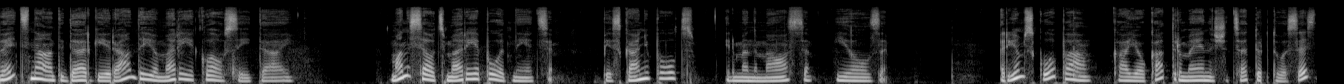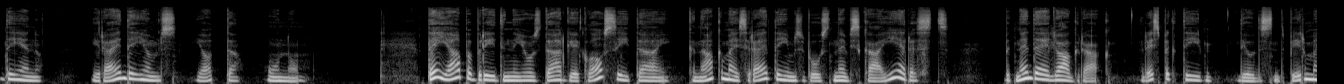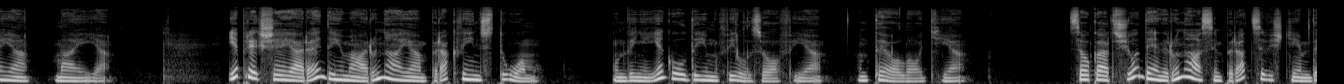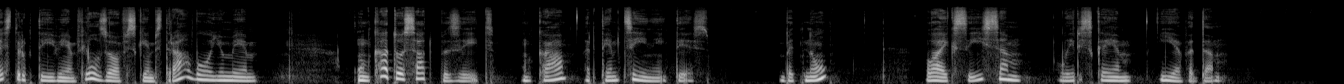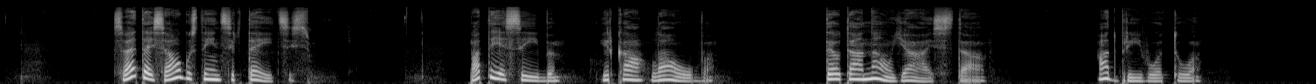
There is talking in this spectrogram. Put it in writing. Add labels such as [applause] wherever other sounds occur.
Sveicināti, dārgie radio Marija klausītāji! Mani sauc Marija Potniece. Pie skaņu pults ir mana māsa Ilze. Ar jums kopā, kā jau katru mēneša ceturto sestdienu, ir raidījums Jota Unum. Te jāpabrīdina jūs, dārgie klausītāji, ka nākamais raidījums būs nevis kā ierasts, bet nedēļu agrāk, respektīvi 21. maijā. Iepriekšējā raidījumā runājām par Akvīnas Tomu un viņa ieguldījumu filozofijā un teoloģijā. Savukārt šodien runāsim par atsevišķiem destruktīviem filozofiskiem strāvojumiem un kā tos atpazīt un kā ar tiem cīnīties. Bet nu, laiks īsam liriskajam ievadam. Svētais Augustīns ir teicis: Patiesība – ir kā lauva. Tev tā nav jāaizstāv. Atbrīvo to,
